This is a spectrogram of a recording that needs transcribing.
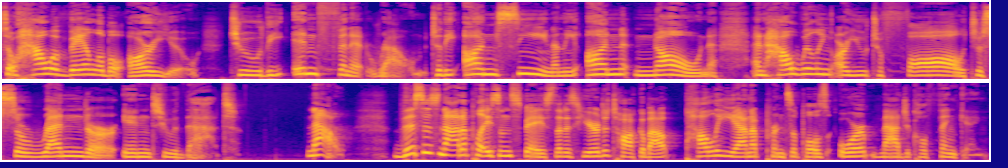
So how available are you to the infinite realm, to the unseen and the unknown? And how willing are you to fall, to surrender into that? Now, this is not a place in space that is here to talk about Pollyanna principles or magical thinking.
